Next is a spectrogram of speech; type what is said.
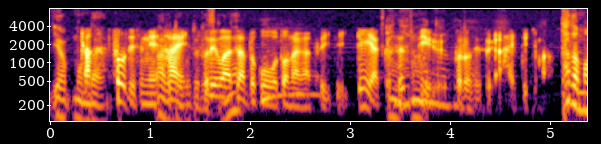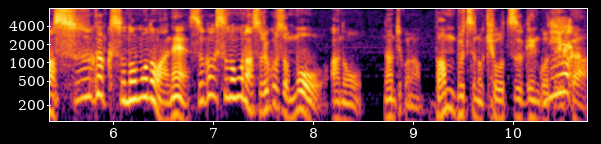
いや問題あそうですね。はい。それはちゃんとこう大人がついていって訳すっていうプロセスが入ってきます。ただまあ数学そのものはね数学そのものはそれこそもうあのなんていうかな万物の共通言語というか、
